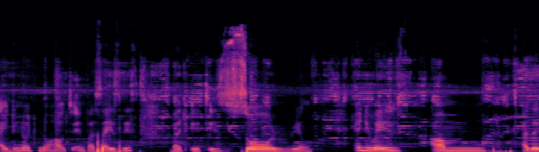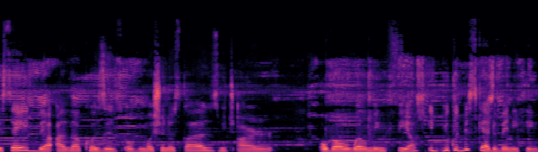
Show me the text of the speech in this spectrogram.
I do not know how to emphasize this, but it is so real. Anyways, um, as I said, there are other causes of emotional scars which are overwhelming fear. It, you could be scared of anything.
